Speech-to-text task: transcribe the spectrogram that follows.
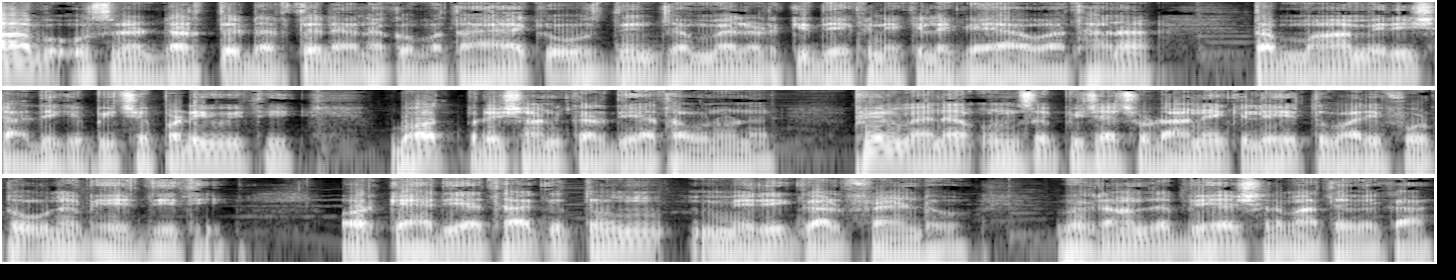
अब उसने डरते डरते नैना को बताया कि उस दिन जब मैं लड़की देखने के लिए गया हुआ था ना, तब माँ मेरी शादी के पीछे पड़ी हुई थी। बहुत परेशान कर दिया था उन्होंने। फिर मैंने उनसे पीछा छुड़ाने के लिए तुम्हारी फ़ोटो उन्हें भेज दी थी और कह दिया था कि तुम मेरी गर्लफ्रेंड हो। विक्रांत ने बेहद शर्माते हुए कहा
